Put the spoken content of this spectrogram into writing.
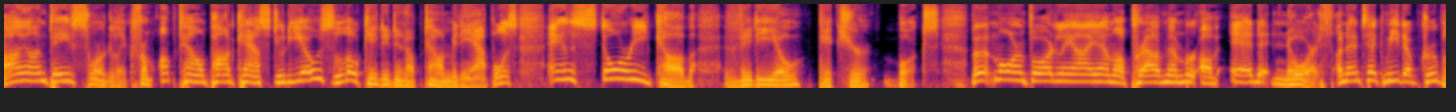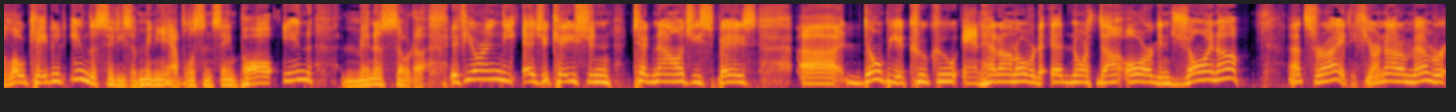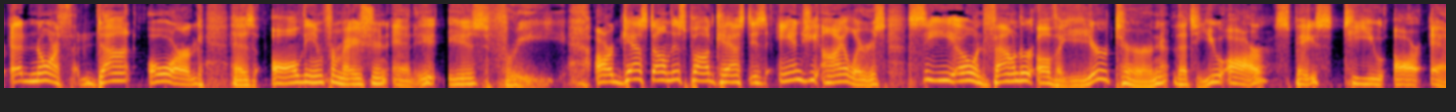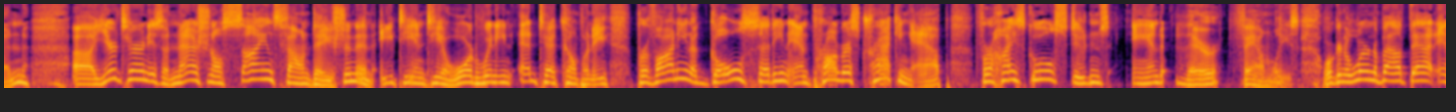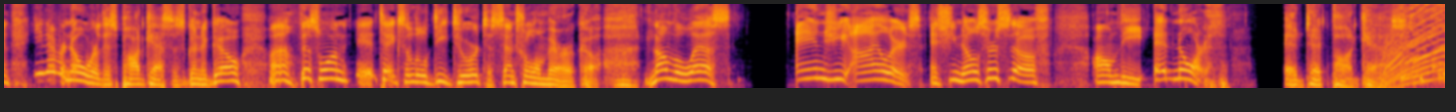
Hi, I'm Dave Swerdlick from Uptown Podcast Studios, located in Uptown Minneapolis, and Story Cub Video Picture Books. But more importantly, I am a proud member of Ed North, an EdTech meetup group located in the cities of Minneapolis and St. Paul in Minnesota. If you're in the education technology space, uh, don't be a cuckoo and head on over to ednorth.org and join up. That's right. If you're not a member, ednorth.org has all the information and it is free. Our guest on this podcast is Angie Eilers, CEO and founder of Year UR Turn. That's U R space T U R N. Uh, UR Turn is a national science foundation and AT&T award-winning edtech company providing a goal-setting and progress tracking app for high school students and their families. We're going to learn about that, and you never know where this podcast is going to go. Well, this one, it takes a little detour to Central America. Nonetheless, Angie Eilers, and she knows her stuff on the Ed North EdTech Podcast.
